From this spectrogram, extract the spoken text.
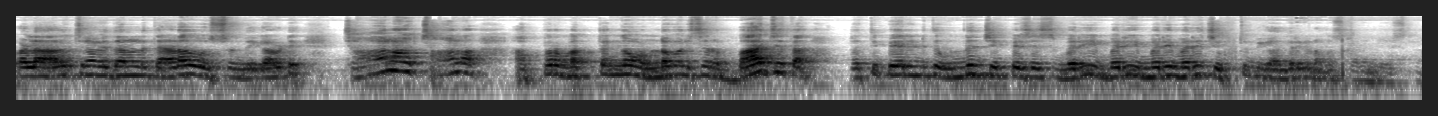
వాళ్ళ ఆలోచన విధానంలో తేడా వస్తుంది. కాబట్టి చాలా చాలా అప్రమత్తంగా ఉండవలసిన బాధ్యత ప్రతి పేరెంట్తో ఉందని చెప్పేసేసి మరీ మరీ మరీ మరీ చెప్తూ మీకు అందరికీ నమస్కారం చేస్తున్నాను.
